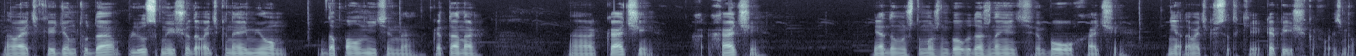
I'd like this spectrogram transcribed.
Давайте-ка идем туда. Плюс мы еще давайте-ка наймем дополнительно катана э, Качи. Хачи. Я думаю, что можно было бы даже нанять Боу Хачи. Нет, давайте-ка все-таки копейщиков возьмем.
